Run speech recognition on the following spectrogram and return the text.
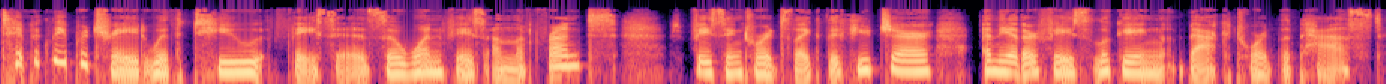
typically portrayed with two faces. So one face on the front, facing towards like the future, and the other face looking back toward the past.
